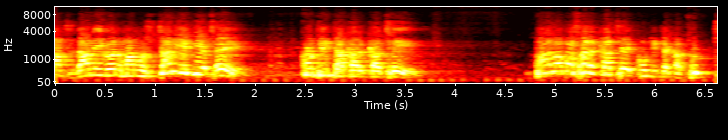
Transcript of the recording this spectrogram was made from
আজ রানীগঞ্জ মানুষ জানিয়ে দিয়েছে, কোটি টাকার কাছে, ভালোবাসার কাছে কোটি টাকা তুচ্ছ।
